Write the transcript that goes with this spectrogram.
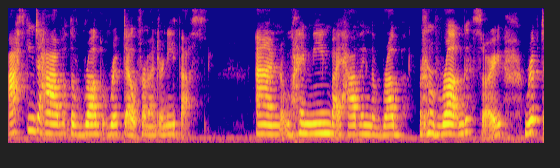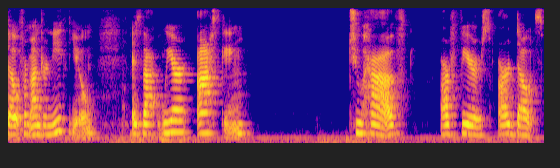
asking to have the rug ripped out from underneath us. And what I mean by having the rub rug, sorry, ripped out from underneath you is that we are asking to have our fears, our doubts,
